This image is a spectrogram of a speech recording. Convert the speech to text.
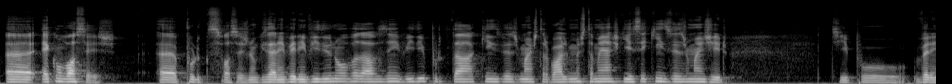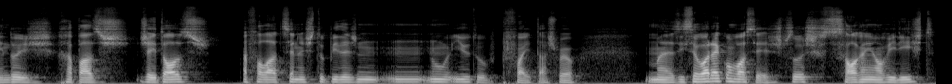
uh, é com vocês. Uh, porque se vocês não quiserem ver em vídeo, não vou dar-vos em vídeo porque dá 15 vezes mais trabalho, mas também acho que ia ser 15 vezes mais giro. Tipo, verem dois rapazes jeitosos a falar de cenas estúpidas no YouTube. Perfeito, acho eu. Mas isso agora é com vocês. As pessoas, se alguém ouvir isto,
